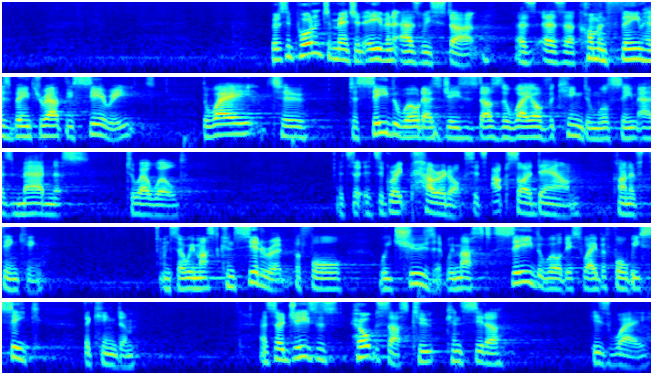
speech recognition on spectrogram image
But it's important to mention, even as we start, as, as a common theme has been throughout this series, the way to, to see the world as Jesus does, the way of the kingdom, will seem as madness to our world. It's a, it's a great paradox, it's upside down kind of thinking. And so we must consider it before we choose it. We must see the world this way before we seek the kingdom. And so Jesus helps us to consider his way.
